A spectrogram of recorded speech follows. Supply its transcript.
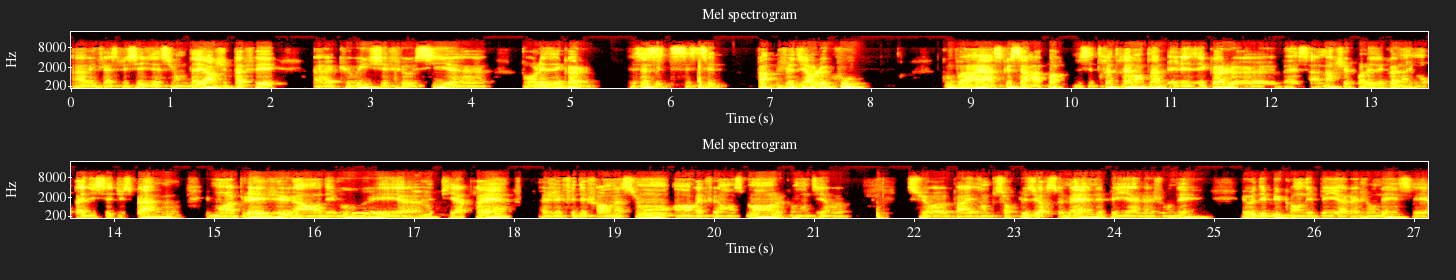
avec la spécialisation. D'ailleurs, je n'ai pas fait que Wix, j'ai fait aussi pour les écoles. Et ça, c'est, enfin, je veux dire, le coût comparé à ce que ça rapporte, c'est très très rentable. Et les écoles, euh, ben, ça a marché pour les écoles. Hein. Ils m'ont pas dit c'est du spam, ils m'ont appelé, j'ai eu un rendez-vous et, euh, puis après, j'ai fait des formations en référencement, euh, comment dire, sur par exemple sur plusieurs semaines et payé à la journée. Et au début, quand on est payé à la journée, c'est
